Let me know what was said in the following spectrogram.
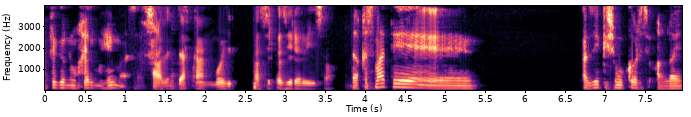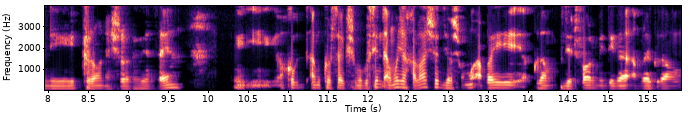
فکر کنم خیلی مهم است. خیلی دقیقا محیط تاثیرپذیر روی انسان. در قسمت از اینکه شما کورس آنلاین کرانش را؟ اه، خب ام کورس که شما گفتین اموجا خلاص شد یا شما امرای کدام پلتفرم دیگه امرای کدام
